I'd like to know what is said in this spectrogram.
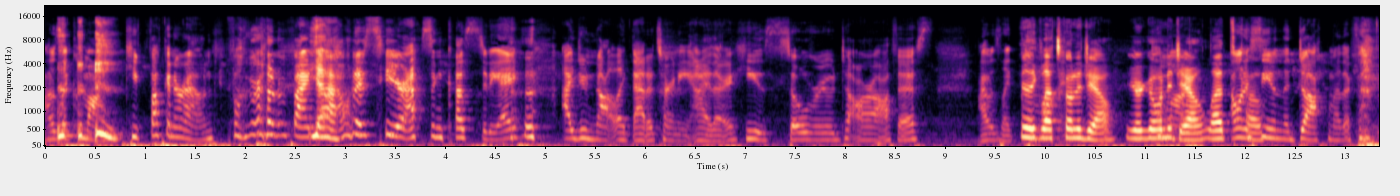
I was like, come on, keep fucking around. Fuck around and find Yeah. out. I want to see your ass in custody. I, I do not like that attorney either. He is so rude to our office. I was like, You're like, "Come let's go to jail. You're going Come to jail. on. Let's I want to see you in the dock, motherfucker.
